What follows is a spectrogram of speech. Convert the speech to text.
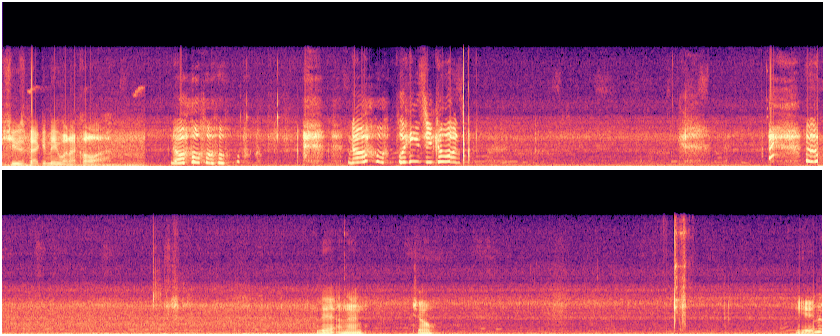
She was begging me when I caught her. No! No! Please, you can't! There and then Joe. Yeah.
